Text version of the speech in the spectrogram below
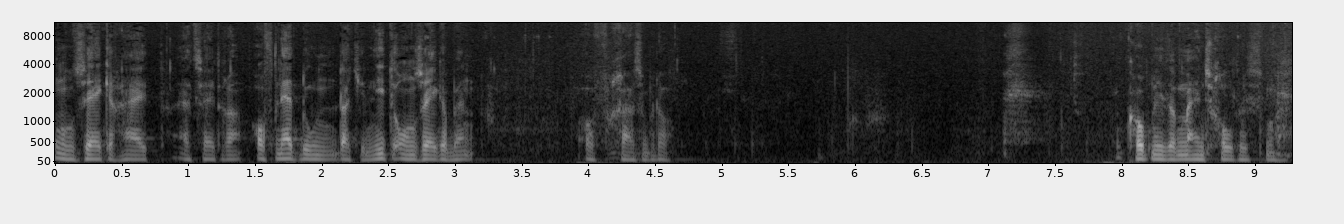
onzekerheid, et cetera. Of net doen dat je niet onzeker bent. Of ga ze maar door. Ik hoop niet dat mijn schuld is. Maar...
